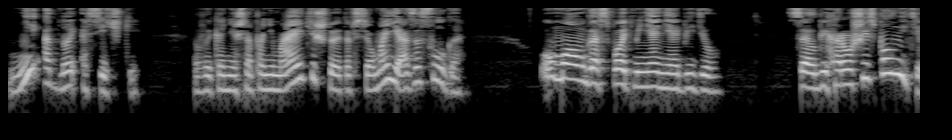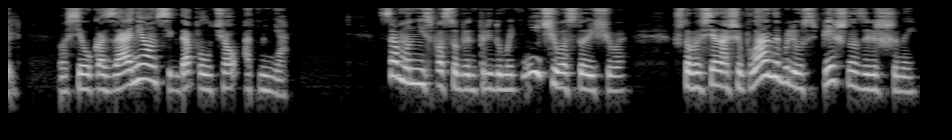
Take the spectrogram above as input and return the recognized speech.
Ни одной осечки. Вы, конечно, понимаете, что это все моя заслуга. Умом Господь меня не обидел. Селби хороший исполнитель, но все указания он всегда получал от меня. Сам он не способен придумать ничего стоящего, чтобы все наши планы были успешно завершены.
